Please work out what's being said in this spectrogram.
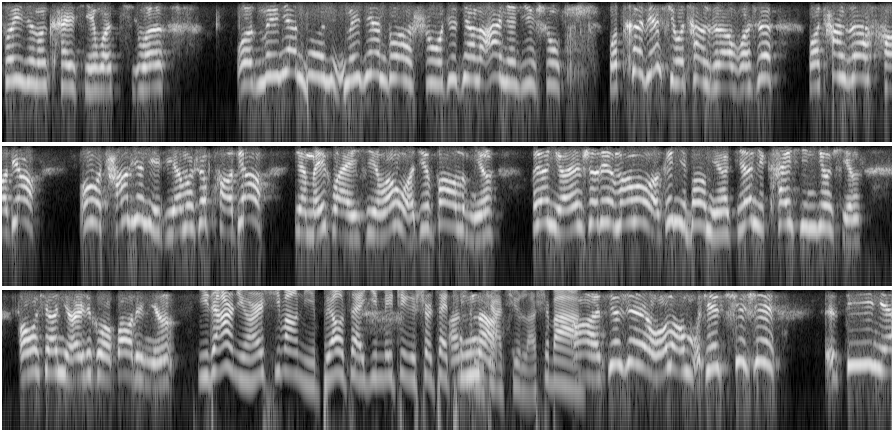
所以就能开心。我我我没念多没念多少书，就念了二年级书。我特别喜欢唱歌，我说我唱歌跑调，完我常听你节目，说跑调也没关系，完我就报了名。我小女儿说的，妈妈我给你报名，只要你开心就行。完我小女儿就给我报的名。你的二女儿希望你不要再因为这个事儿再痛苦下去了，是吧？啊，就是我老母亲去世，呃，第一年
